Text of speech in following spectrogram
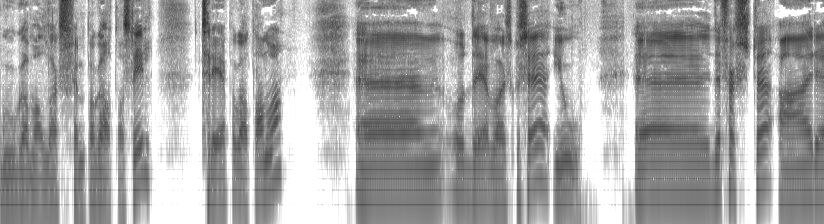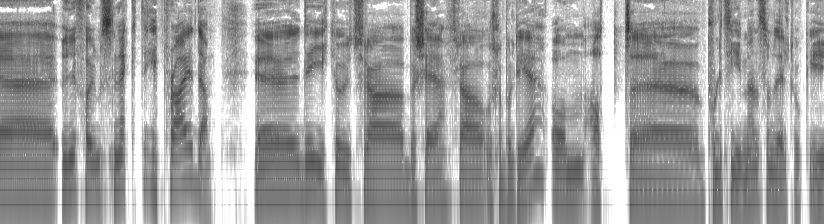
god gammeldags fem på gata-stil. Tre på gata nå. Eh, og det var, skal vi se, jo. Eh, det første er eh, uniformsnekt i pride. Det gikk jo ut fra beskjed fra Oslo-politiet om at politimenn som deltok i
